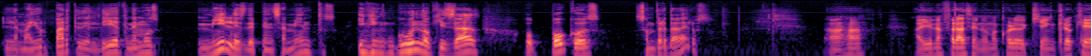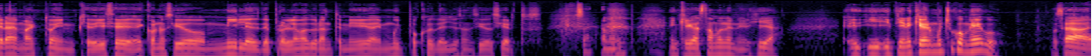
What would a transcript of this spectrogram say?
la mayor parte del día tenemos miles de pensamientos y ninguno quizás o pocos son verdaderos. Ajá. Hay una frase, no me acuerdo de quién, creo que era de Mark Twain, que dice, he conocido miles de problemas durante mi vida y muy pocos de ellos han sido ciertos. Exactamente. ¿En qué gastamos la energía? Y, y tiene que ver mucho con ego. O sea,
